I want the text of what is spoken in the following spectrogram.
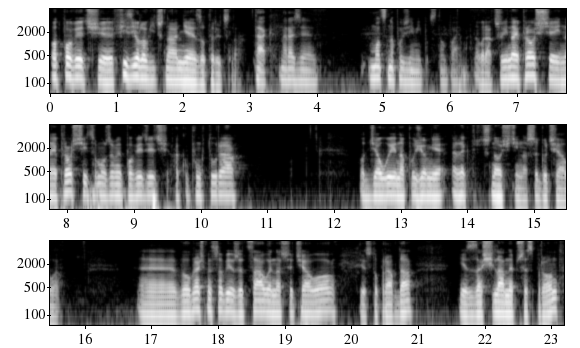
odpowiedź e, fizjologiczna, nie ezoteryczna. Tak, na razie mocno po ziemi postąpajmy. Dobra, czyli najprościej, najprościej, co możemy powiedzieć, akupunktura oddziałuje na poziomie elektryczności naszego ciała. E, wyobraźmy sobie, że całe nasze ciało, jest to prawda, jest zasilane przez prąd.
